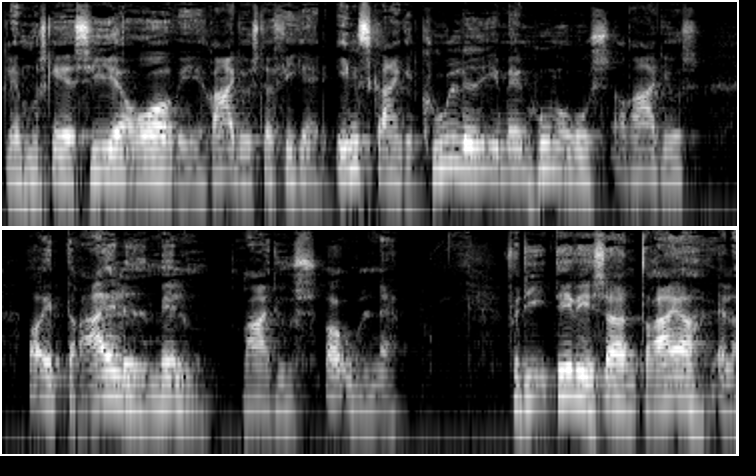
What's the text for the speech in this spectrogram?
Glemte måske at sige, at over ved radius, der fik jeg et indskrænket kugleled imellem humerus og radius, og et drejeled mellem radius og ulna. Fordi det vi så drejer, eller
